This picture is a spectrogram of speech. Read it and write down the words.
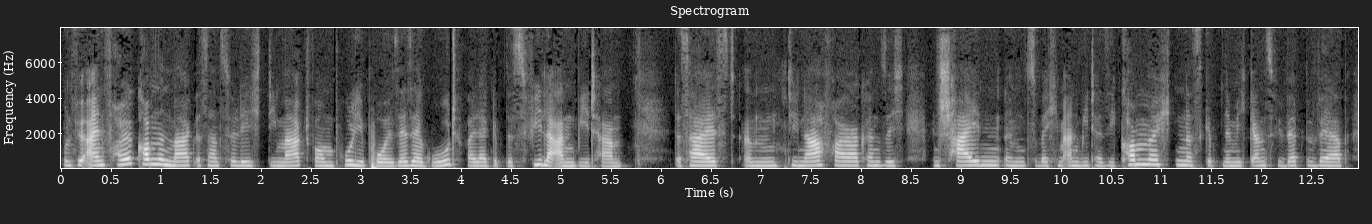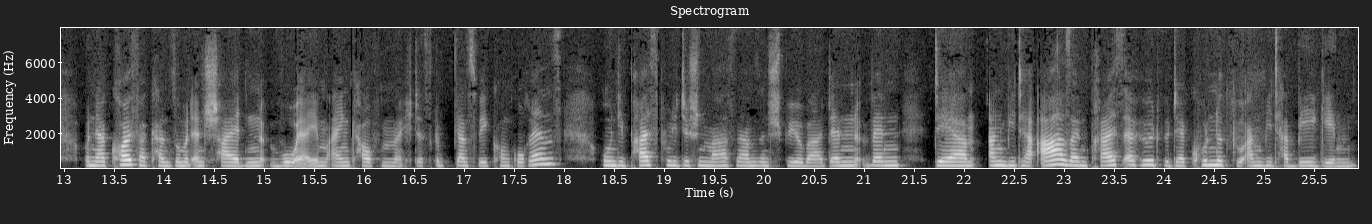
Und für einen vollkommenen Markt ist natürlich die Marktform Polypol sehr, sehr gut, weil da gibt es viele Anbieter. Das heißt, ähm, die Nachfrager können sich entscheiden, ähm, zu welchem Anbieter sie kommen möchten. Es gibt nämlich ganz viel Wettbewerb und der Käufer kann somit entscheiden, wo er eben einkaufen möchte. Es gibt ganz viel Konkurrenz und die preispolitischen Maßnahmen sind spürbar. Denn wenn der Anbieter A seinen Preis erhöht, wird der Kunde zu Anbieter B gehen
